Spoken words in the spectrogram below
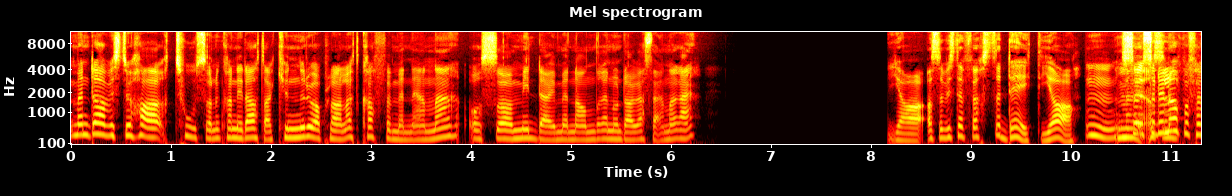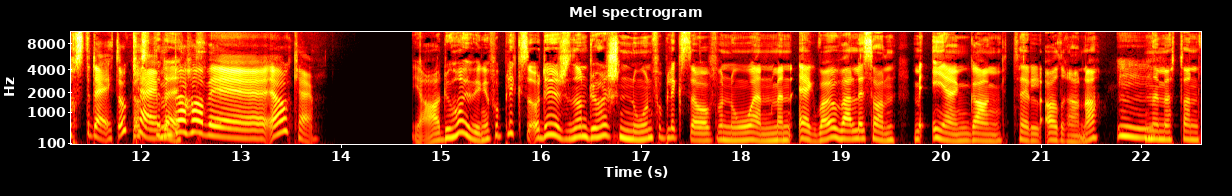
Men da hvis du har to sånne kandidater, kunne du ha planlagt kaffe med den ene, og så middag med den andre noen dager senere? ja, altså hvis det er første date, ja. Mm. Men så, så altså- det lå på første date? Ok, Første men da har vi Ja, ok. Ja, du har jo ingen forpliktelser, og det er jo ikke sånn, du har ikke noen forpliktelser overfor noen, men jeg var jo veldig sånn med en gang til Adrian, da. Mm. Når jeg møtte han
